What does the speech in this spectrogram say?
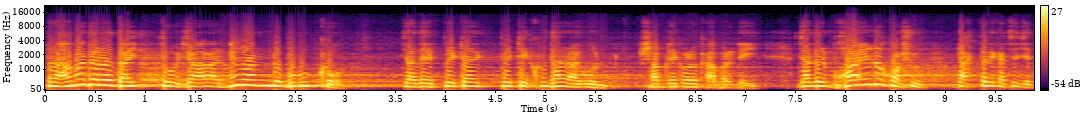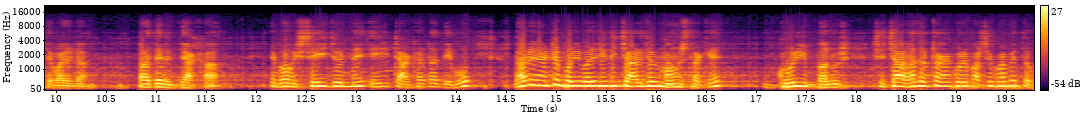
তাহলে আমাদেরও দায়িত্ব, যারা নিরন্ন বুভুক্ষ যাদের পেটে পেটে ক্ষুধার আগুন, সামনে কোনো খাবার নেই। যাদের ভয়ানক অসুখ, ডাক্তারের কাছে যেতে পারে না। তাদের দেখা। এবং সেই জন্য এই টাকাটা দেব। ধরেন একটা পরিবারে যদি চারজন মানুষ থাকে, গরিব মানুষ, সে চার হাজার টাকা করে মাসে পাবে তো?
